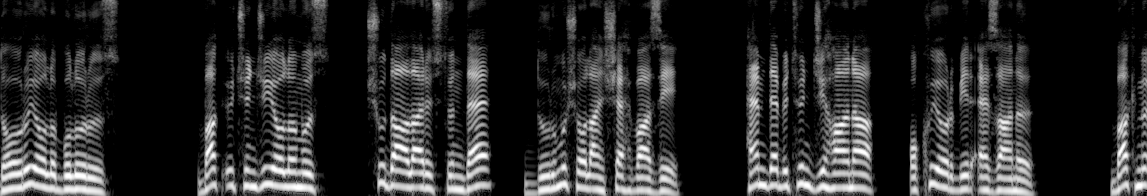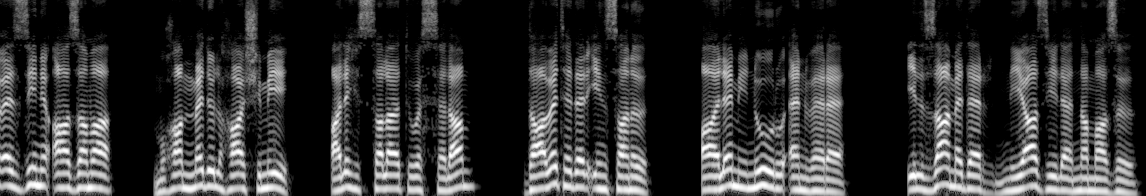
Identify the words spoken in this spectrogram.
doğru yolu buluruz. Bak üçüncü yolumuz, şu dağlar üstünde, durmuş olan şehbazi, hem de bütün cihana okuyor bir ezanı. Bak müezzini azama Muhammedül Haşimi aleyhissalatu vesselam davet eder insanı alemi nuru envere, ilzam eder niyaz ile namazı.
